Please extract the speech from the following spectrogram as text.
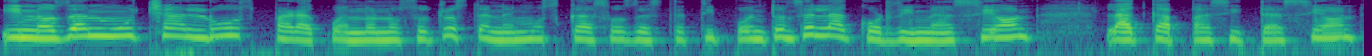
y nos dan mucha luz para cuando nosotros tenemos casos de este tipo. Entonces la coordinación, la capacitación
